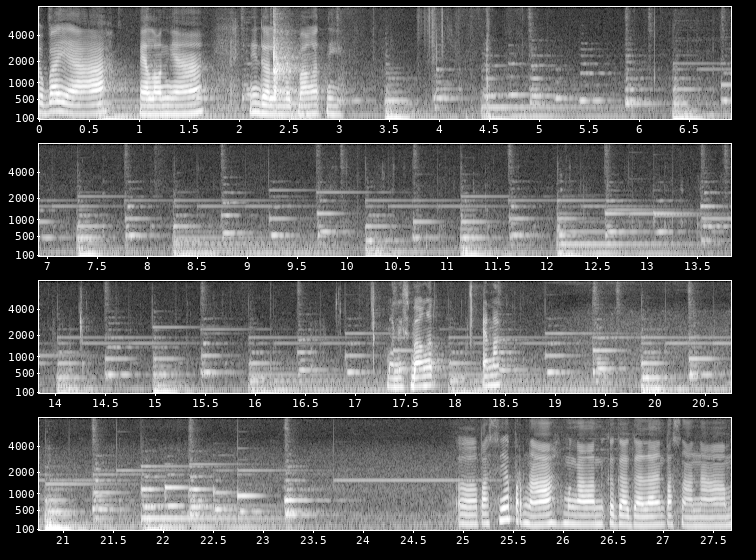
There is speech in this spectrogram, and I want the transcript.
Coba ya melonnya. Ini udah lembek banget nih. Manis banget, enak. Uh, pastinya pernah mengalami kegagalan pas nanam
